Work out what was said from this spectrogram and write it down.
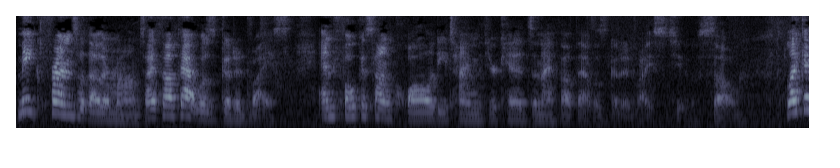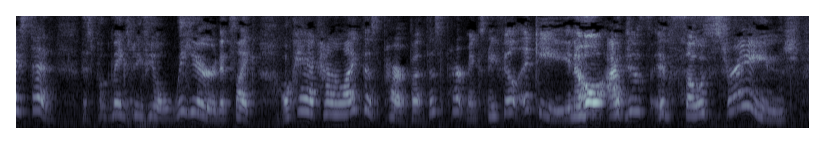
Make friends with other moms. I thought that was good advice and focus on quality time with your kids and i thought that was good advice too so like i said this book makes me feel weird it's like okay i kind of like this part but this part makes me feel icky you know i just it's so strange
